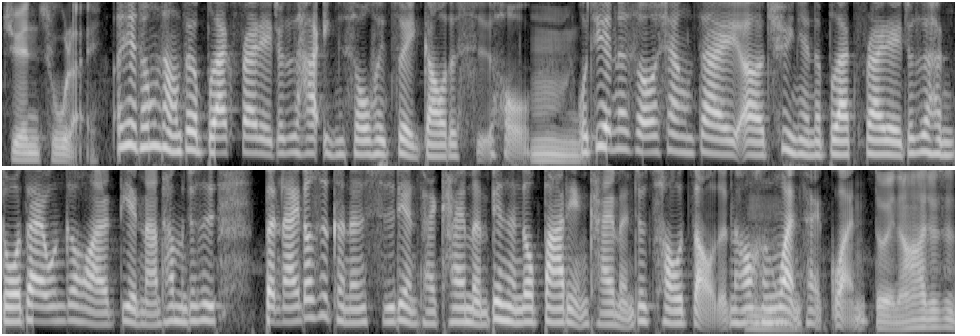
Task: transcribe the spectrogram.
捐出来，而且通常这个 Black Friday 就是它营收会最高的时候。嗯，我记得那时候像在呃去年的 Black Friday，就是很多在温哥华的店呐、啊，他们就是本来都是可能十点才开门，变成都八点开门，就超早的，然后很晚才关。嗯、对，然后他就是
